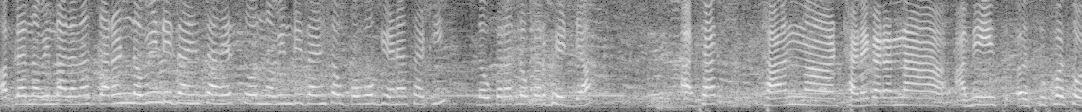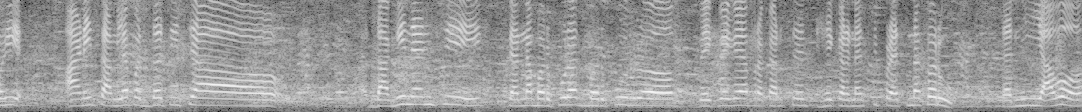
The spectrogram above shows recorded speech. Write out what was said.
आपल्या नवीन दालनात कारण नवीन डिझाईन्स आहेत सो नवीन डिझाईनचा उपभोग घेण्यासाठी लवकरात लवकर भेट द्या. अशाच छान ठाणेकरांना आम्ही सु सुखसोयी आणि चांगल्या पद्धतीच्या दागिन्यांची त्यांना भरपुरात भरपूर वेगवेगळ्या प्रकारचे हे करण्याची प्रयत्न करू. त्यांनी यावं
